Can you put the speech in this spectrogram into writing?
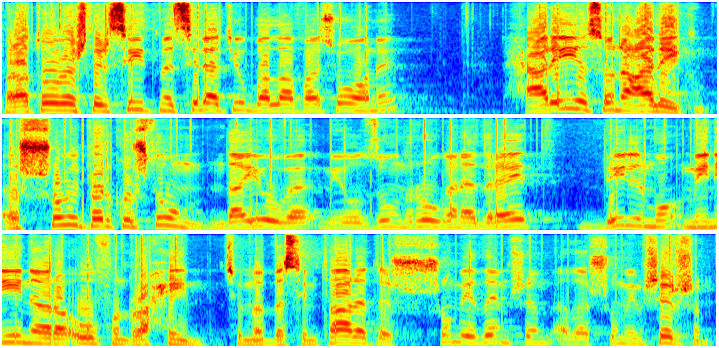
Për ato vështirësitë me të cilat ju ballafaqoheni, Harisun alejkum, është shumë i përkushtuar ndaj juve, mi udhëzu n'rrugën e drejtë, bil mu'minina raufun rahim, që me besimtarët është shumë i dhimbshëm edhe shumë i mëshirshëm.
